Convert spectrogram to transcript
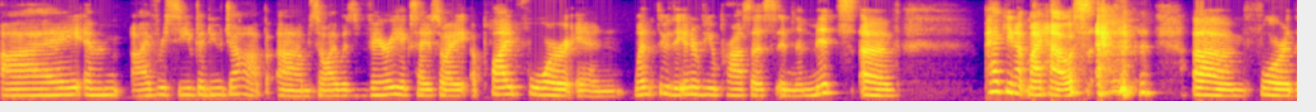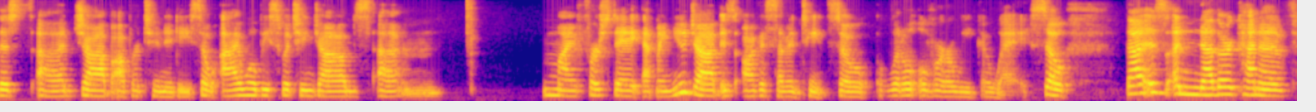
I am I've received a new job. Um, so I was very excited. So I applied for and went through the interview process in the midst of packing up my house um, for this uh, job opportunity. So I will be switching jobs. Um, my first day at my new job is August 17th, so a little over a week away. So that is another kind of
